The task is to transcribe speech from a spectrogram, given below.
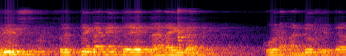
रील्स प्रत्येकाने तर एक गाणं येईला कोण हांडो घेता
